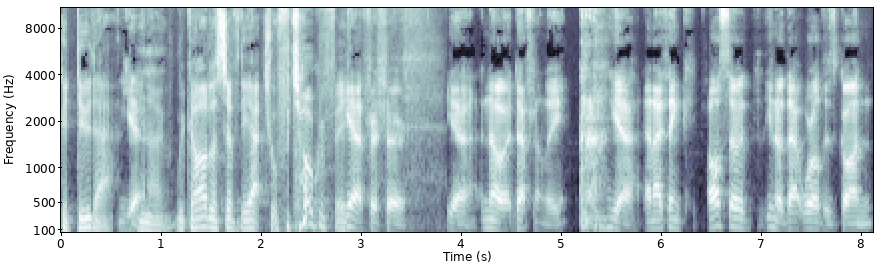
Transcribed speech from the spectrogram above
could do that. Yeah. You know, regardless of the actual photography. Yeah, for sure. Yeah, no, definitely. yeah, and I think also, you know, that world is gone.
